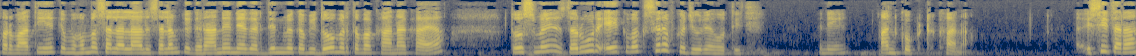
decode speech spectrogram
فرماتی ہے کہ محمد صلی اللہ علیہ وسلم کے گھرانے نے اگر دن میں کبھی دو مرتبہ کھانا کھایا تو اس میں ضرور ایک وقت صرف کھجورے ہوتی تھی یعنی انکڈ کھانا۔ اسی طرح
